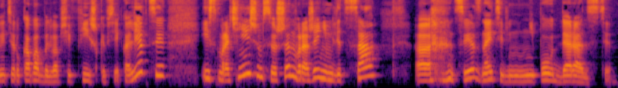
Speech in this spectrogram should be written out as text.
эти рукава были вообще фишкой всей коллекции. И с мрачнейшим совершенно выражением лица э, цвет, знаете, не повод для радости.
